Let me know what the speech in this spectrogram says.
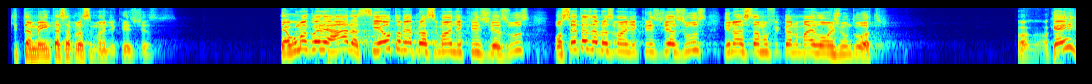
que também está se aproximando de Cristo Jesus. Tem alguma coisa errada? Se eu estou me aproximando de Cristo Jesus, você está se aproximando de Cristo Jesus e nós estamos ficando mais longe um do outro. Ok?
